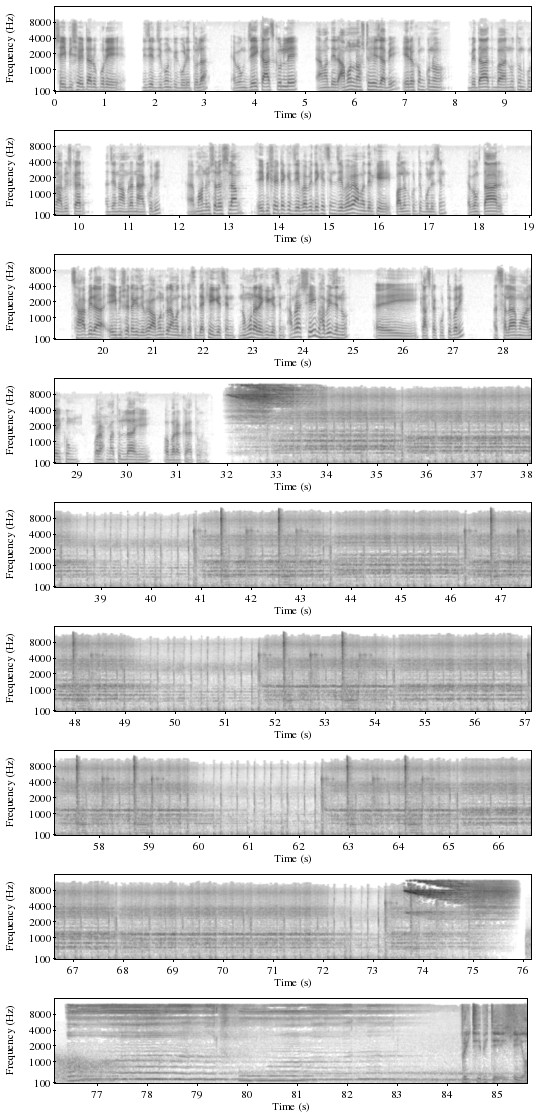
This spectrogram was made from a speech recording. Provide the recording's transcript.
সেই বিষয়টার উপরে নিজের জীবনকে গড়ে তোলা এবং যেই কাজ করলে আমাদের আমল নষ্ট হয়ে যাবে, এরকম কোনো বেদাত বা নতুন কোনো আবিষ্কার যেন আমরা না করি। মহানবী সাল্লাহ ইসলাম এই বিষয়টাকে যেভাবে দেখেছেন, যেভাবে আমাদেরকে পালন করতে বলেছেন এবং তার সাহাবিরা এই বিষয়টাকে যেভাবে আমল করে আমাদের কাছে দেখিয়ে গেছেন, নমুনা রেখে গেছেন, আমরা সেইভাবেই যেন এই কাজটা করতে পারি। আসসালামু আলাইকুম ওরহমতুল্লাহি ওবরাকাতুহ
